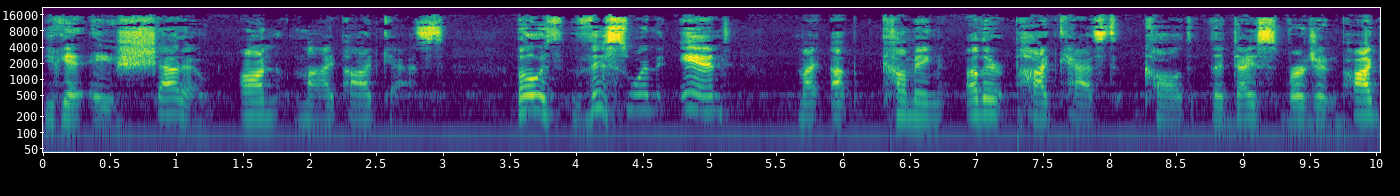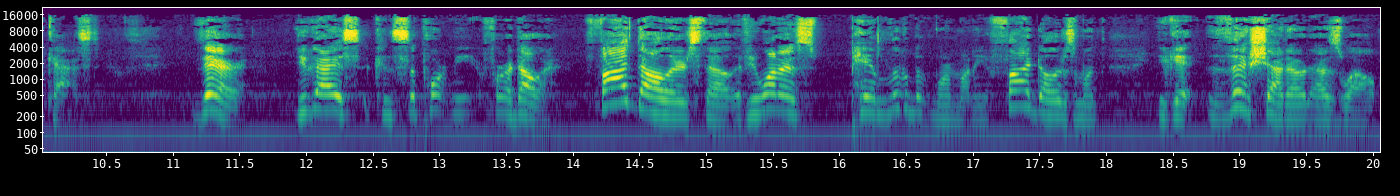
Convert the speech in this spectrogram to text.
You get a shout out on my podcast. Both this one and my upcoming other podcast called the Dice Virgin Podcast. There, you guys can support me for a dollar. Five dollars though, if you want to pay a little bit more money, five dollars a month, you get the shout out as well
